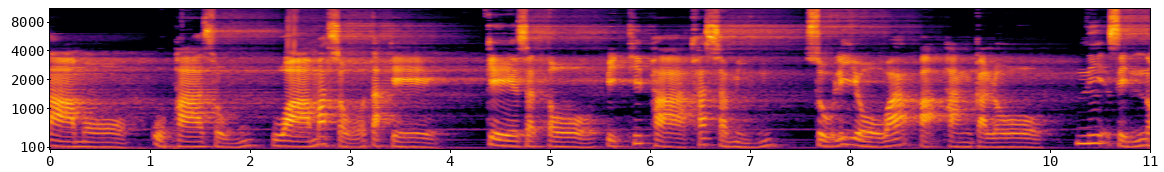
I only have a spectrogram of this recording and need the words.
นาโม อุปาสุง วามโสตะเก เกสโตปิทิพาคัสมิง สุริโยวะปะพังกะโล นิสินโน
